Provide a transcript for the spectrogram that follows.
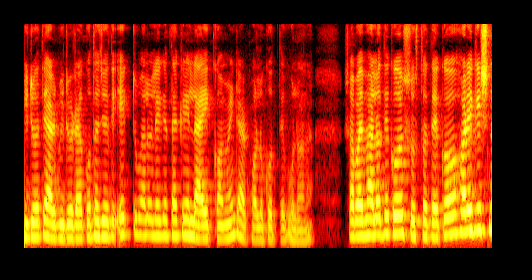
ভিডিওতে। আর ভিডিওটার কোথাও যদি একটু ভালো লেগে থাকে লাইক কমেন্ট আর ফলো করতে ভুলো না। সবাই ভালো থেকো সুস্থ থেকো। হরে কৃষ্ণ।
